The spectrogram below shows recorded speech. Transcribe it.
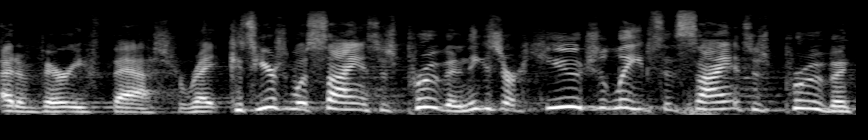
at a very fast rate. Because here's what science has proven. And these are huge leaps that science has proven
